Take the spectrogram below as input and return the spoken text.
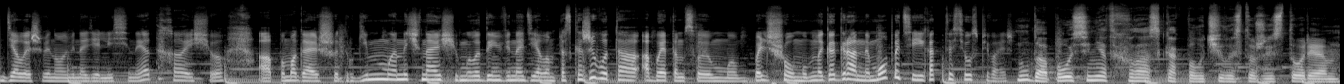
делаешь вино винодельни Синетха, еще а, помогаешь другим начинающим молодым виноделам. Расскажи вот а, об этом своем большом многогранном опыте и как ты все успеваешь. Ну да, по Синетх у нас как получилась тоже история.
